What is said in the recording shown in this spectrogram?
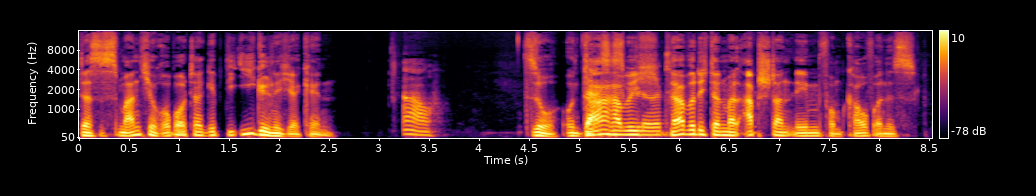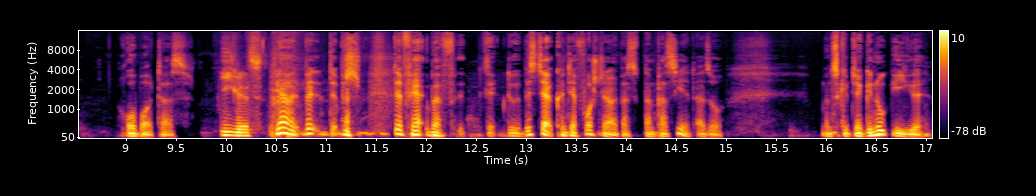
dass es manche Roboter gibt, die Igel nicht erkennen. Au. So, und Das da ist habe ich, blöd. da würde ich dann mal Abstand nehmen vom Kauf eines Roboters. Eagles. Ja, der, der, der, über, du bist ja, könnt ja vorstellen, was dann passiert. Also, und es gibt ja genug Igel.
